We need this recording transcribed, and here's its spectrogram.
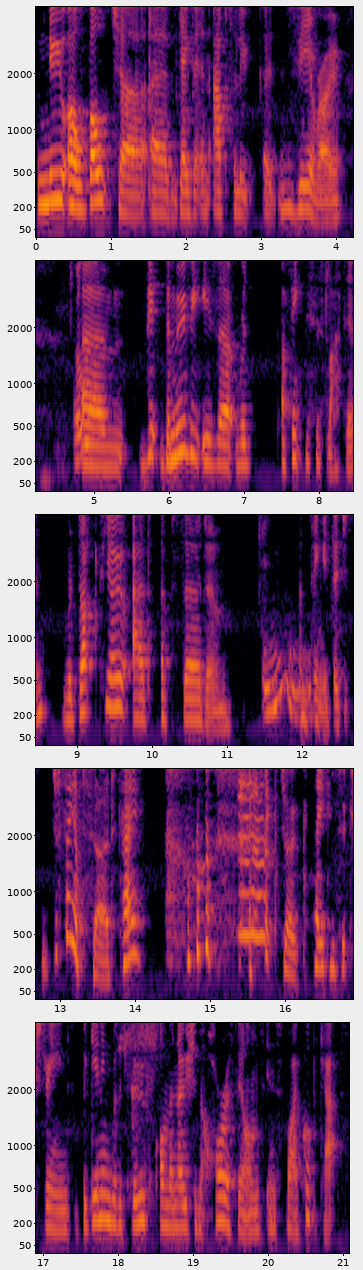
new oh Vulture um, gave it an absolute uh, zero. Oh, Um, the the movie is a re- I think this is Latin reductio ad absurdum. Ooh. I'm thinking just, just say absurd, okay? A sick joke taken to extremes, beginning with a goof on the notion that horror films inspire copycats,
